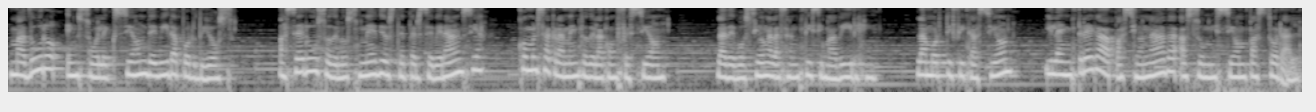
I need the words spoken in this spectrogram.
maduro en su elección de vida por Dios, hacer uso de los medios de perseverancia como el sacramento de la confesión, la devoción a la Santísima Virgen, la mortificación y la entrega apasionada a su misión pastoral.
